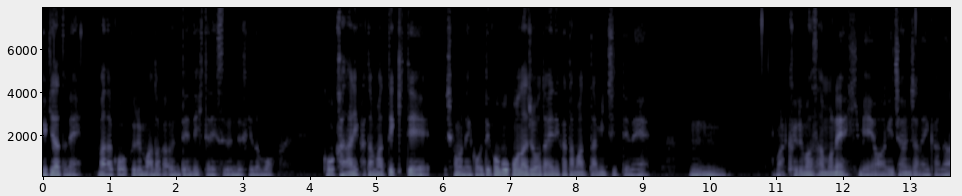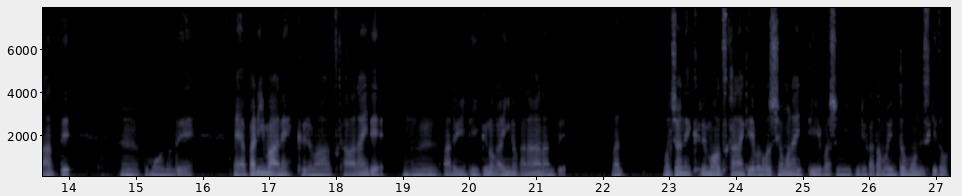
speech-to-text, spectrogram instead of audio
雪だとねまだこう車とか運転できたりするんですけどもこうかなり固まってきてしかもねこう凸凹な状態で固まった道ってねうんまあ車さんもね悲鳴を上げちゃうんじゃないかなって、うん、思うので、まあ、やっぱり今はね車は使わないで、うん、歩いていくのがいいのかななんて、もちろんね、車を使わなければどうしようもないっていう場所にいる方もいると思うんですけど、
